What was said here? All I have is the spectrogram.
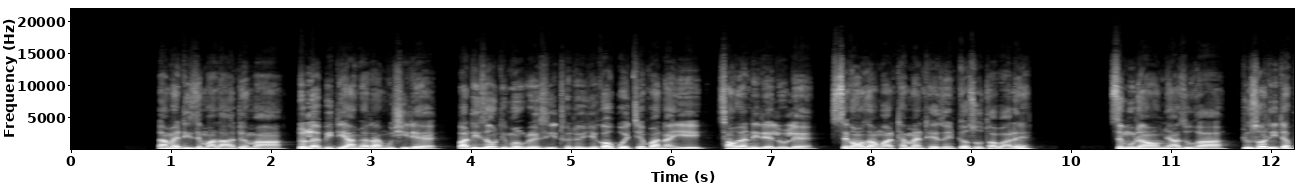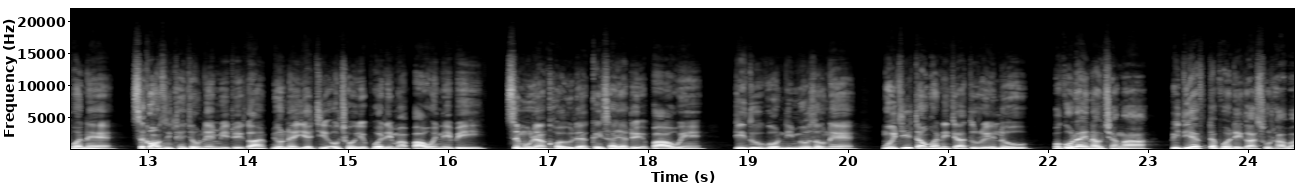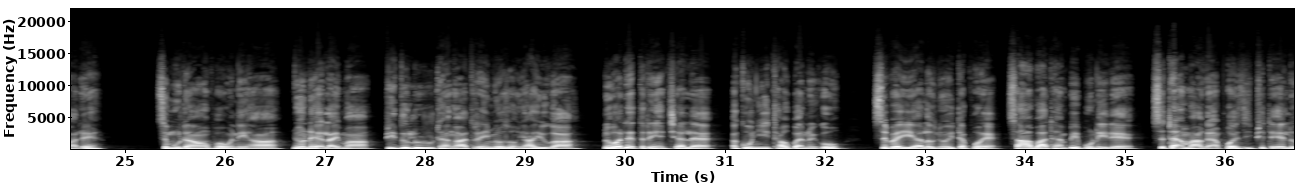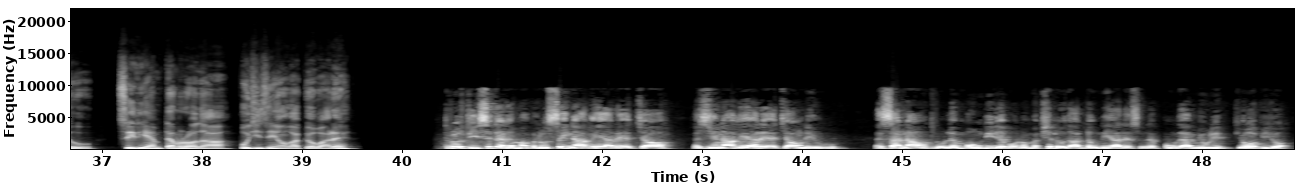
။လာမယ့်ဒီဇင်ဘာလအတွင်းမှာလွတ်လပ်ပြီးတရားမျှတမှုရှိတဲ့ပါတီစုံဒီမိုကရေစီအထွေထွေရွေးကောက်ပွဲကျင်းပနိုင်ရေးဆောင်ရွက်နေတယ်လို့လည်းစစ်ကောင်းဆောင်ကထပ်မံထည့်သွင်းပြောဆိုသွားပါတယ်။ စစ်မှုထမ်းအများစုဟာပြူစောတိတပ်ဖွဲ့နဲ့စစ်ကောင်စီထိန်းချုပ်နယ်မြေတွေကမြို့နယ်ရဲကြီးအုပ်ချုပ်ရေးအဖွဲ့တွေမှာပါဝင်နေပြီးစစ်မှုထမ်းခေါ်ယူတဲ့ကိစ္စရပ်တွေအပါအဝင်ပြည်သူကိုနှီးမျိုးစုံနဲ့ငွေကြေးတောင်းခံနေကြသူတွေလို့ပဲခူးတိုင်းနောက်ချမ်းက PDF တပ်ဖွဲ့တွေကဆိုထားပါတယ်။စစ်မှုထမ်းအဖွဲ့ဝင်တွေဟာမြို့နယ်အလိုက်မှာပြည်သူလူထုထံကသတင်းမျိုးစုံရယူကာလိုအပ်တဲ့သတင်းအချက်အလက်အကူအညီထောက်ပံ့တွေကိုစစ်ဘက်ရေးအလုံခြုံရေးတပ်ဖွဲ့စားဘထံပေးပို့နေတဲ့စစ်တပ်အမာခံအဖွဲ့အစည်းဖြစ်တယ်လို့ CDM တပ်မတော်သားဗိုလ်ကြီးစင်ရောကပြောပါတယ် သူတို့ဒီစစ်တပ်ထဲမှာဘလို့စိတ်နာခဲ့ရတဲ့အကြောင်းရင်နာခဲ့ရတဲ့အကြောင်းတွေကိုဇက်နာအောင်သူတို့လည်းမုန်းတီးတယ်ပေါ့နော်မဖြစ်လို့သာလုပ်နေရတယ်ဆိုတဲ့ပုံစံမျိုးတွေပြောပြီးတော့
